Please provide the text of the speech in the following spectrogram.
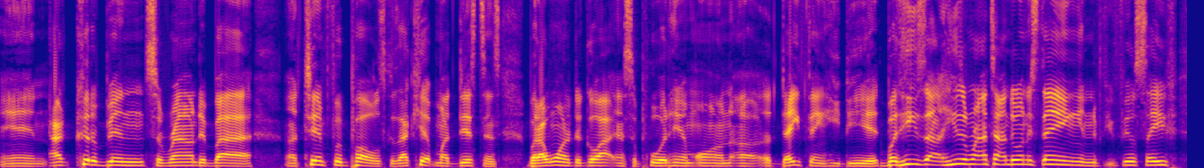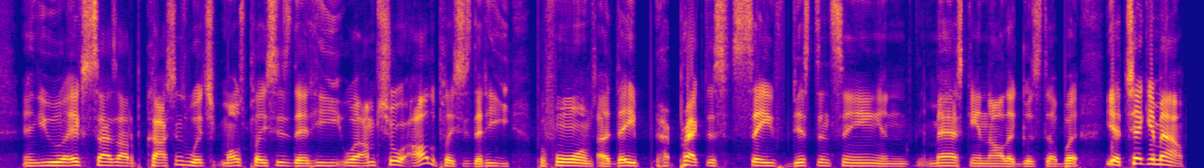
and I could have been surrounded by uh, 10 foot poles because I kept my distance, but I wanted to go out and support him on uh, a day thing he did. But he's uh, he's around town doing his thing, and if you feel safe and you exercise all the precautions, which most places that he, well, I'm sure all the places that he performs, uh, they practice safe distancing and masking and all that good stuff. But yeah, check him out.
